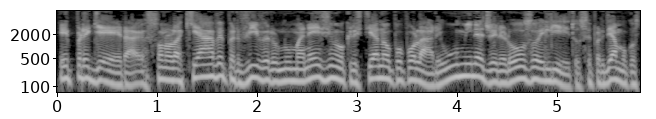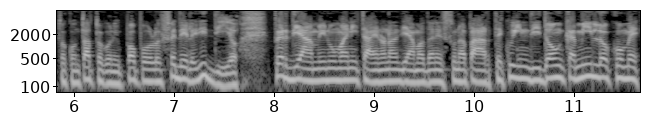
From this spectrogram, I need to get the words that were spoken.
e preghiera sono la chiave per vivere un umanesimo cristiano popolare, umile, generoso e lieto. Se perdiamo questo contatto con il popolo fedele di Dio, perdiamo in umanità e non andiamo da nessuna parte. Quindi Don Camillo come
